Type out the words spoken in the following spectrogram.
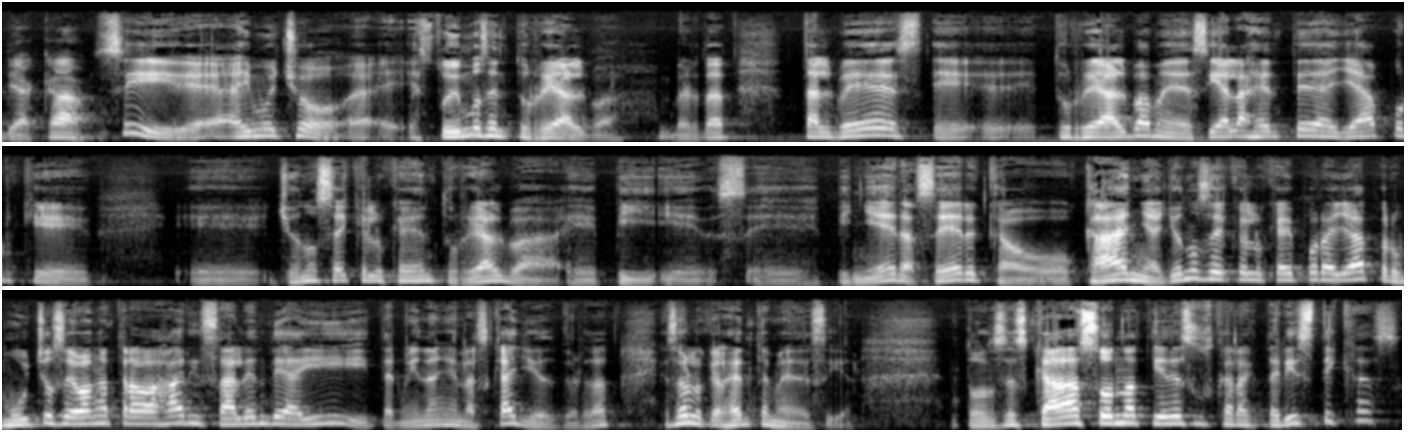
de, acá. Sí, hay mucho. Eh, estuvimos en Turrialba, ¿verdad? Tal vez eh, eh, Turrialba me decía la gente de allá porque eh, yo no sé qué es lo que hay en Turrialba, eh, Piñera cerca o Caña, yo no sé qué es lo que hay por allá, pero muchos se van a trabajar y salen de ahí y terminan en las calles, ¿verdad? Eso es lo que la gente me decía. Entonces, cada zona tiene sus características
